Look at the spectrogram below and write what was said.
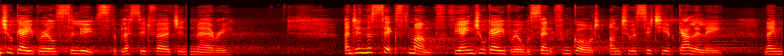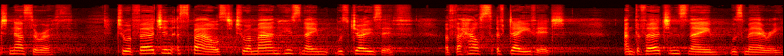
Angel Gabriel salutes the Blessed Virgin Mary. And in the sixth month, the angel Gabriel was sent from God unto a city of Galilee named Nazareth, to a virgin espoused to a man whose name was Joseph, of the house of David, and the virgin's name was Mary.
